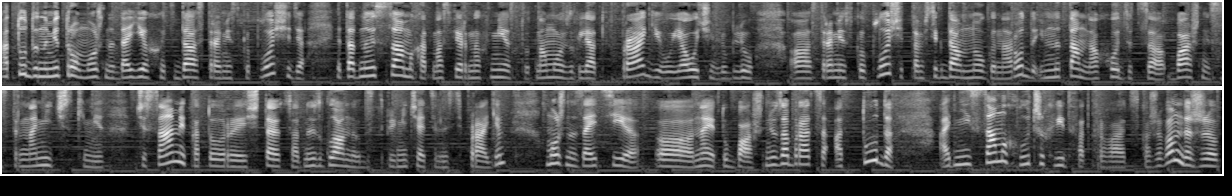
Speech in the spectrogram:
Оттуда на метро можно доехать до Остроместской площади. Это одно из самых атмосферных мест, вот, на мой взгляд, в Праге. Я очень люблю э, Остроместскую площадь. Там всегда много народа. Именно там находятся башни с астрономическими часами, которые считаются одной из главных достопримечательностей Праги. Можно зайти э, на эту башню, забраться. Оттуда одни из самых лучших видов открываются. Скажу вам, даже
